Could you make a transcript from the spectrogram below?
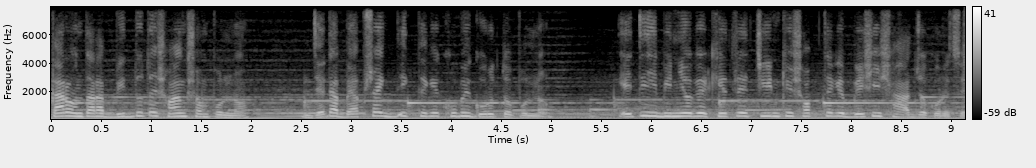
কারণ তারা বিদ্যুতে স্বয়ংসম্পূর্ণ, যেটা ব্যবসায়িক দিক থেকে খুবই গুরুত্বপূর্ণ। এটি বিনিয়োগের ক্ষেত্রে চীনকে সবথেকে বেশি সাহায্য করেছে।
